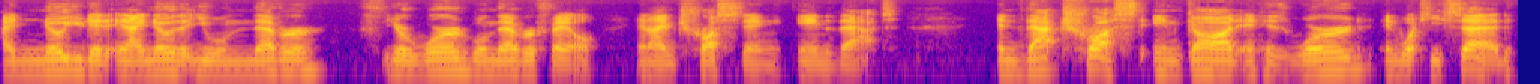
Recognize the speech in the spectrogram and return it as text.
I know you did and i know that you will never your word will never fail and i'm trusting in that and that trust in god and his word and what he said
